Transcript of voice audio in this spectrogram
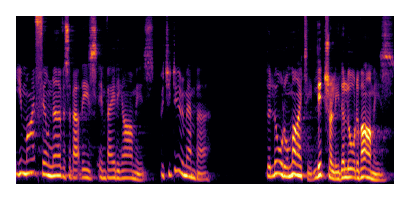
you might feel nervous about these invading armies, but you do remember the Lord Almighty, literally the Lord of armies.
